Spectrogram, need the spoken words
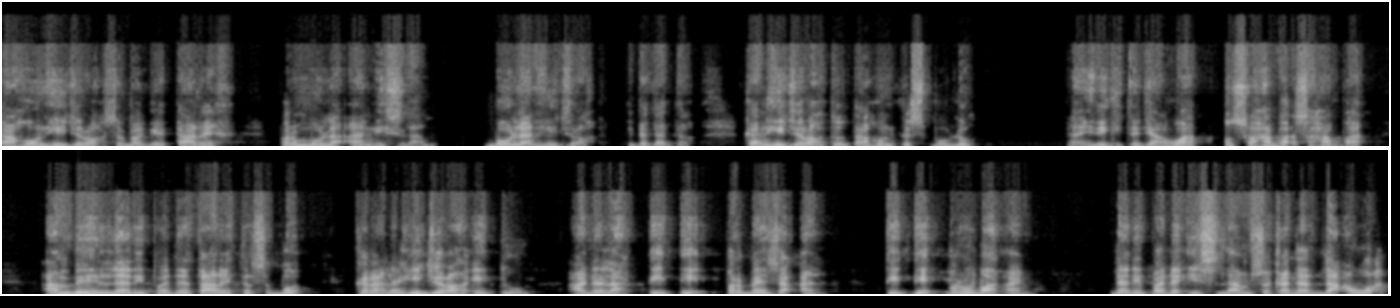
tahun hijrah sebagai tarikh permulaan Islam, bulan hijrah, kita kata kan hijrah tu tahun ke-10. Nah, jadi kita jawab, oh, sahabat-sahabat ambil daripada tarikh tersebut kerana hijrah itu adalah titik perbezaan, titik perubahan daripada Islam sekadar dakwah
